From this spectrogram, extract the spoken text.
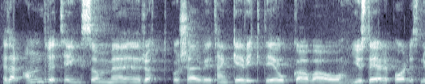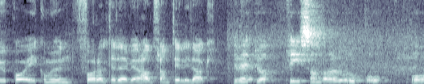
Er det andre ting som Rødt på Skjervøy tenker er viktige oppgaver å justere på eller snu på i kommunen i forhold til det vi har hatt fram til i dag? Vi vet jo at prisene bare går opp og opp, og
